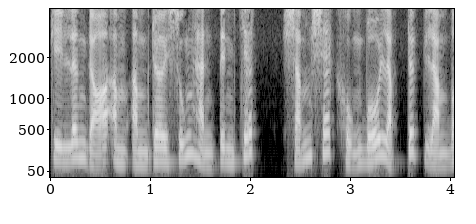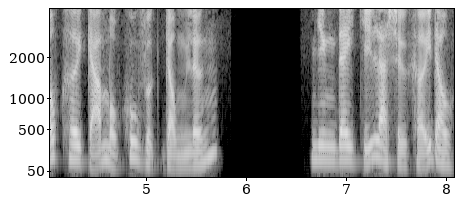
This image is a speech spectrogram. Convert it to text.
Kỳ lân đỏ ầm ầm rơi xuống hành tinh chết, sấm sét khủng bố lập tức làm bốc hơi cả một khu vực rộng lớn. Nhưng đây chỉ là sự khởi đầu.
